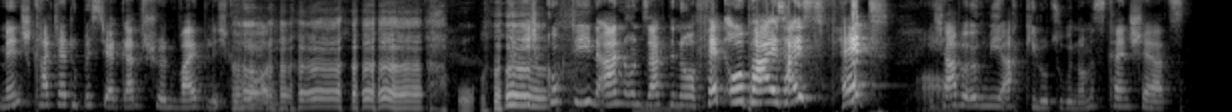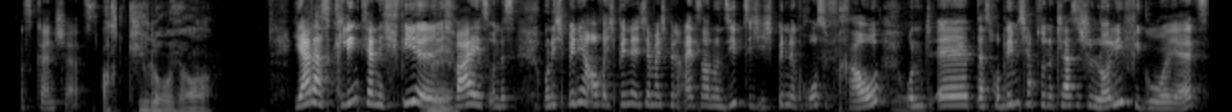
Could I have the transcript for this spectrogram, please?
Mensch, Katja, du bist ja ganz schön weiblich geworden. oh. Ich guckte ihn an und sagte nur, Fett, Opa, es heißt Fett. Ich habe irgendwie acht Kilo zugenommen. Das ist kein Scherz. Das ist kein Scherz. Acht Kilo, ja. Ja, das klingt ja nicht viel, Nee. ich weiß. Und, es, und ich bin ja auch, ich bin, ich sag mal, ich bin 1,79, ich bin eine große Frau. Und äh, das Problem ist, ich habe so eine klassische Lolli-Figur jetzt.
